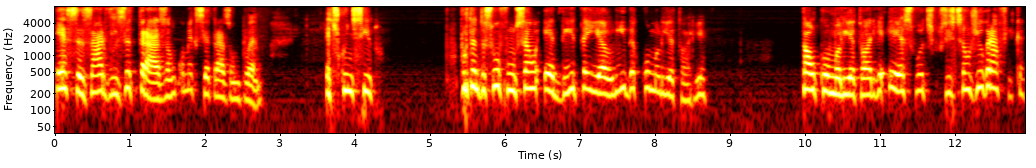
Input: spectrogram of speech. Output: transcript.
essas árvores atrasam? Como é que se atrasa um plano? É desconhecido. Portanto, a sua função é dita e é lida como aleatória tal como aleatória, é a sua disposição geográfica,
